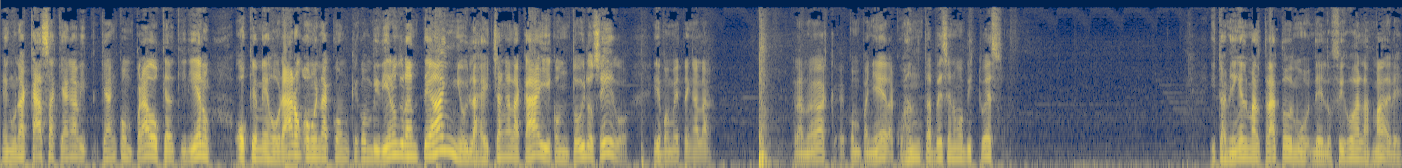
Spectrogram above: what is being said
en una casa que han, que han comprado, que adquirieron o que mejoraron o en la con, que convivieron durante años y las echan a la calle con todo y los hijos y después meten a la la nueva compañera. ¿Cuántas veces no hemos visto eso? Y también el maltrato de, los hijos a las madres.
